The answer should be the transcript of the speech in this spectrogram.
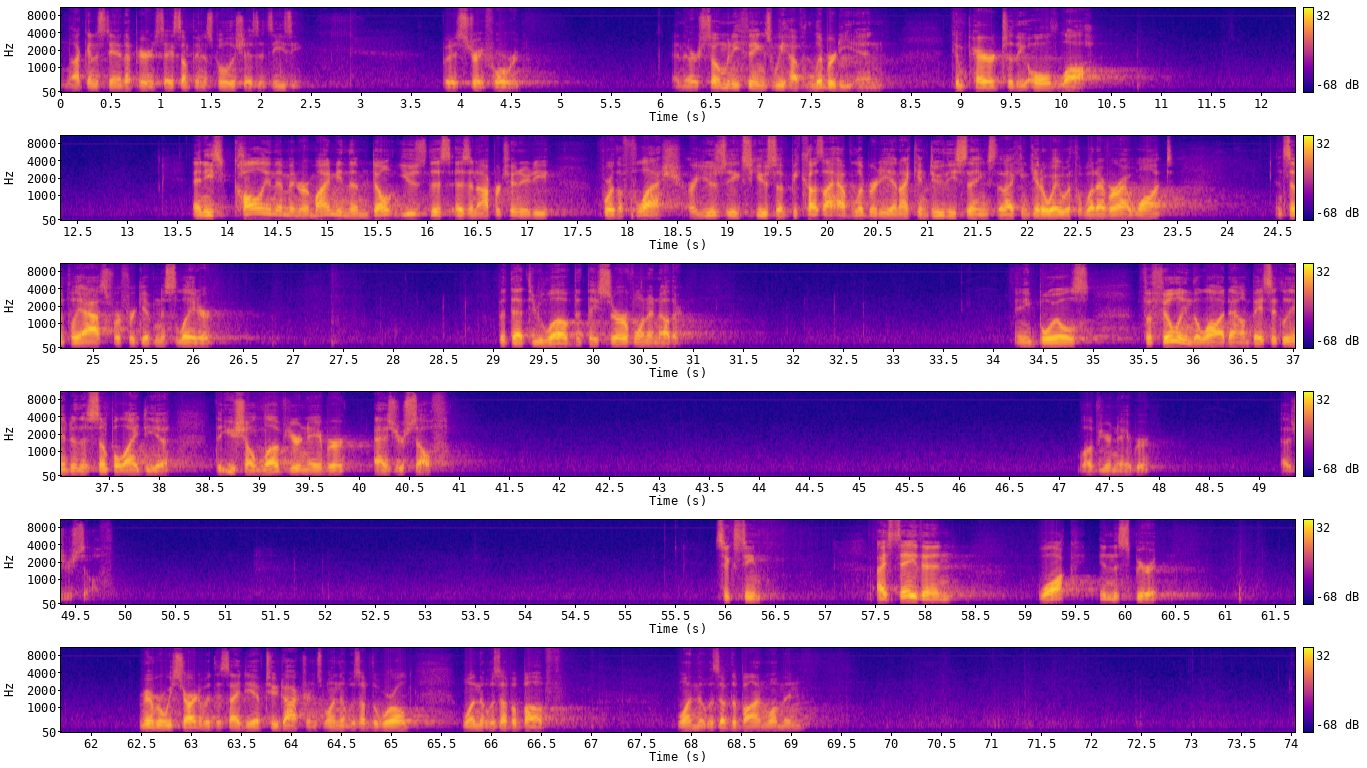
I'm not going to stand up here and say something as foolish as it's easy, but it's straightforward. And there are so many things we have liberty in compared to the old law. And he's calling them and reminding them don't use this as an opportunity for the flesh or use the excuse of because I have liberty and I can do these things that I can get away with whatever I want and simply ask for forgiveness later. But that through love that they serve one another. And he boils fulfilling the law down basically into the simple idea that you shall love your neighbor as yourself. Love your neighbor as yourself. Sixteen. I say then, walk in the Spirit. Remember, we started with this idea of two doctrines one that was of the world, one that was of above, one that was of the bondwoman,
